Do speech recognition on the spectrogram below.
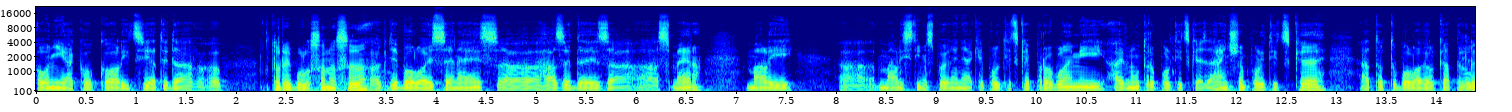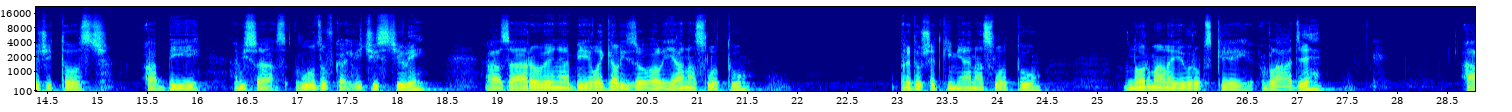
oni ako koalícia, teda ktoré bolo SNS, kde bolo SNS, HZDS a, Smer, mali mali s tým spojené nejaké politické problémy, aj vnútropolitické, aj zahranično-politické. A toto bola veľká príležitosť, aby, aby sa v úvodzovkách vyčistili a zároveň, aby legalizovali Jana Slotu, predovšetkým Jana Slotu, v normálnej európskej vláde. A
